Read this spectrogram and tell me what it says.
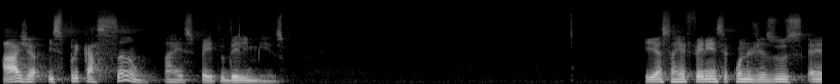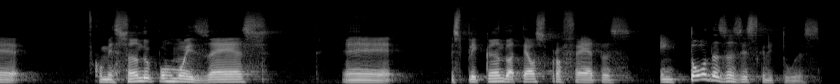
haja explicação a respeito dele mesmo. E essa referência, quando Jesus, é, começando por Moisés, é, explicando até os profetas, em todas as Escrituras.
